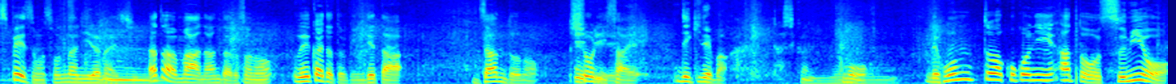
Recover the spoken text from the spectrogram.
スペースもそんなにいらないしうん。あとはまあなんだろうその植え替えた時に出た残土の処理さえできれば。確かにね。もで本当はここにあと炭を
